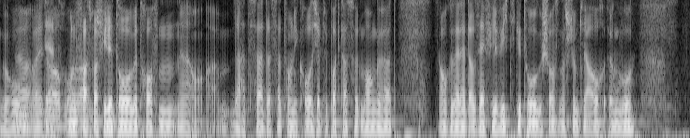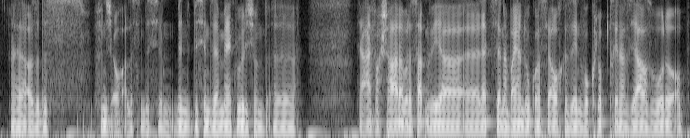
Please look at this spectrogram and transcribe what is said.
gehoben, ja, weil der hat unfassbar viele Tore getroffen. Ja, da hat's, das hat Toni Kroos, ich habe den Podcast heute Morgen gehört, auch gesagt, er hat auch sehr viele wichtige Tore geschossen, das stimmt ja auch irgendwo. Äh, also das finde ich auch alles ein bisschen, ein bisschen sehr merkwürdig und äh, ja, einfach schade, aber das hatten wir ja äh, letztes Jahr in der Bayern-Doku hast ja auch gesehen, wo Klopp Trainer des Jahres wurde, ob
